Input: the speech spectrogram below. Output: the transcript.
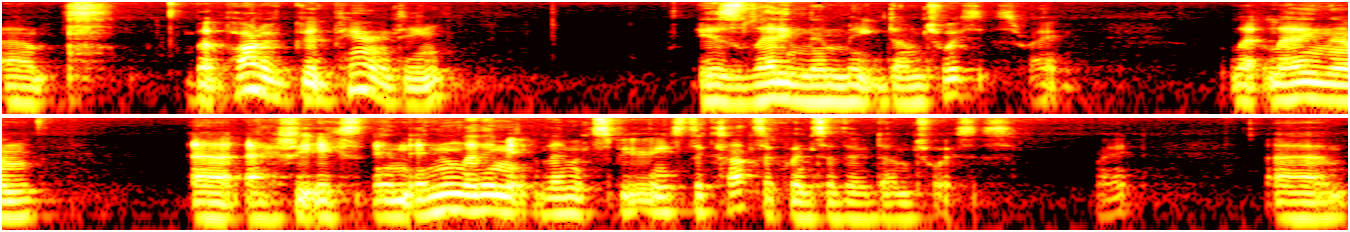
Um, but part of good parenting is letting them make dumb choices, right? let, letting them uh, actually ex- and, and letting them experience the consequence of their dumb choices, right? Um,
